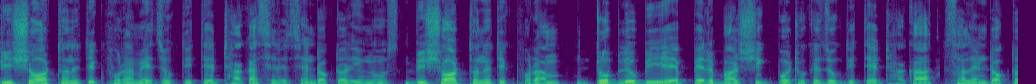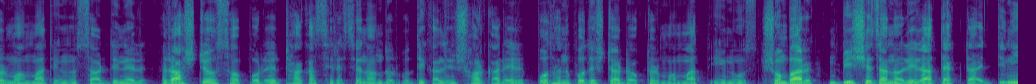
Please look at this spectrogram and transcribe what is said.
বিশ্ব অর্থনৈতিক ফোরামে যোগ দিতে ঢাকা ছেড়েছেন ডক্টর ইউনুস। বিশ্ব অর্থনৈতিক ফোরাম ডব্লিউবিএফ এর বার্ষিক বৈঠকে যোগ দিতে ঢাকা ছাড়লেন ডক্টর মোহাম্মদ ইউনুস চার দিনের রাষ্ট্রীয় সফরে ঢাকা ছেড়েছেন অন্তর্বর্তীকালীন সরকারের প্রধান উপদেষ্টা ডক্টর মোহাম্মদ ইউনুস। সোমবার বিশে জানুয়ারি রাত একটায় তিনি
